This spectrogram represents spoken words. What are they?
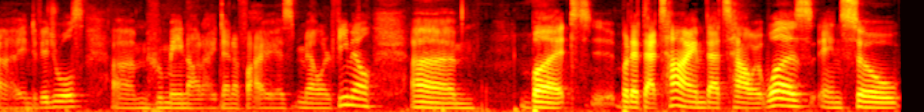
uh, individuals um, who may not identify as male or female. Um, but but at that time that's how it was. And so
